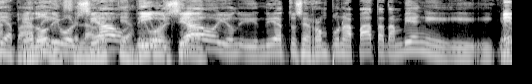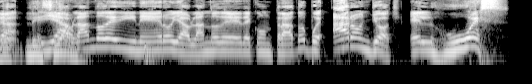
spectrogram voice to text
bestia, papi. Quedó esa es la divorciado, bestia. divorciado y un, y un día esto se rompe una pata también y, y- y quedó. Mira, y lisiado. hablando de dinero y hablando de, de contrato, pues Aaron Judge, el juez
